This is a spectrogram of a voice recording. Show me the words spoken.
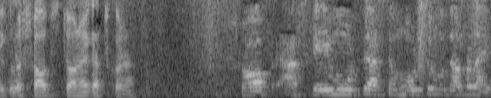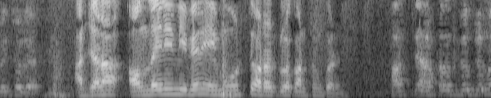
এগুলো সব স্টোনের কাজ করা। সব আজকে এই মুহূর্তে আসছে মুহূর্তের মধ্যে আমরা লাইভে চলে আসছি। আর যারা অনলাইনে নিবেন এই মুহূর্তে অর্ডারগুলো কনফার্ম করেন। ফার্স্টে আপনাদের জন্য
